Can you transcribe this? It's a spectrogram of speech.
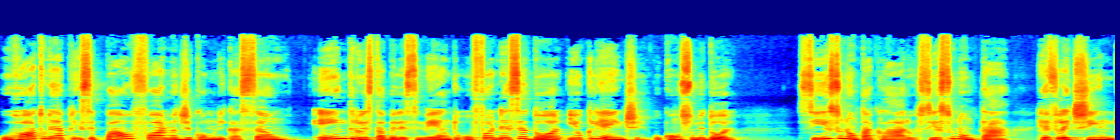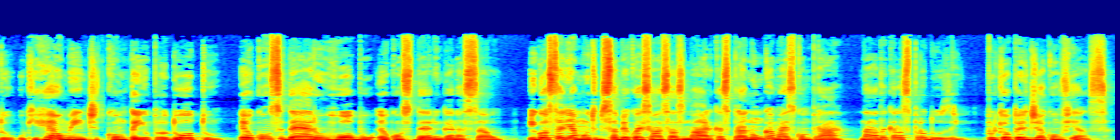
O rótulo é a principal forma de comunicação entre o estabelecimento, o fornecedor e o cliente, o consumidor. Se isso não está claro, se isso não está refletindo o que realmente contém o produto, eu considero roubo, eu considero enganação. E gostaria muito de saber quais são essas marcas para nunca mais comprar nada que elas produzem, porque eu perdi a confiança.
